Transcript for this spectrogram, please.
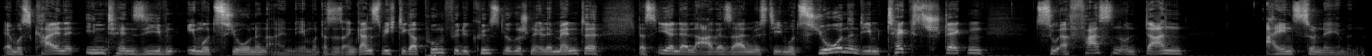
Er muss keine intensiven Emotionen einnehmen. Und das ist ein ganz wichtiger Punkt für die künstlerischen Elemente, dass ihr in der Lage sein müsst, die Emotionen, die im Text stecken, zu erfassen und dann einzunehmen.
